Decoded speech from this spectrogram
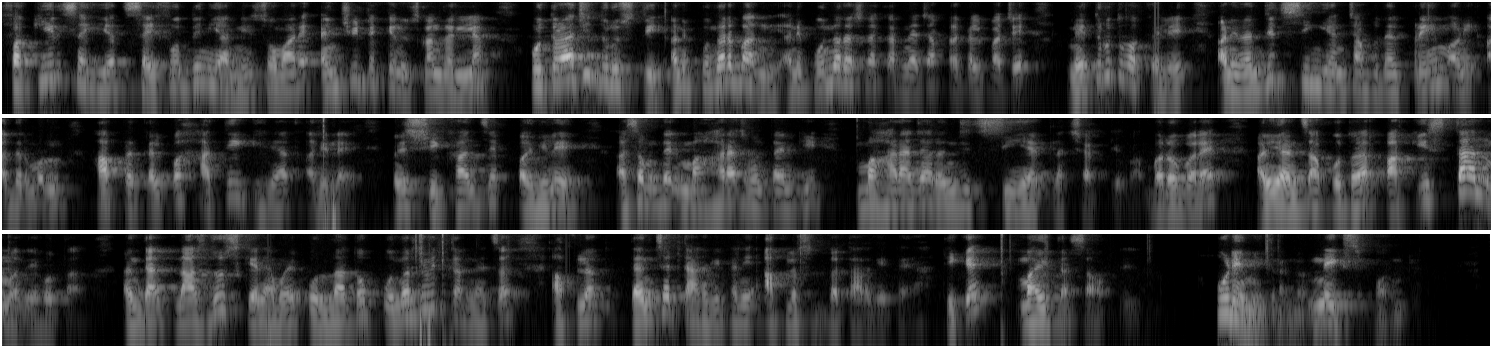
फकीर सय्यद सैफुद्दीन यांनी सुमारे ऐंशी टक्के नुकसान झालेल्या पुतळाची दुरुस्ती आणि पुनर्बांधणी आणि पुनर्रचना करण्याच्या प्रकल्पाचे नेतृत्व केले आणि रणजित सिंग यांच्याबद्दल प्रेम आणि आदर म्हणून हा प्रकल्प हाती घेण्यात आलेला आहे. म्हणजे शिखांचे पहिले असं म्हणता येईल महाराज म्हणता येईल की महाराजा रणजित सिंह आहेत लक्षात ठेवा. बरोबर आहे? आणि यांचा पुतळा पाकिस्तानमध्ये होता. आणि त्यात नासधूस केल्यामुळे पुन्हा तो पुनर्जीवित करण्याचं आपलं त्यांचं टार्गेट आणि आपलं सुद्धा टार्गेट आहे. ठीक आहे? माहीत असावं आपल्याला. पुढे मित्रांनो नेक्स्ट पॉइंट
